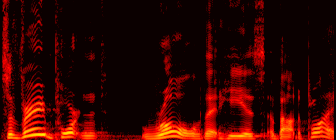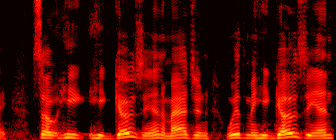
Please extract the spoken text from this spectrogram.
So, very important role that he is about to play. So, he, he goes in, imagine with me, he goes in,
